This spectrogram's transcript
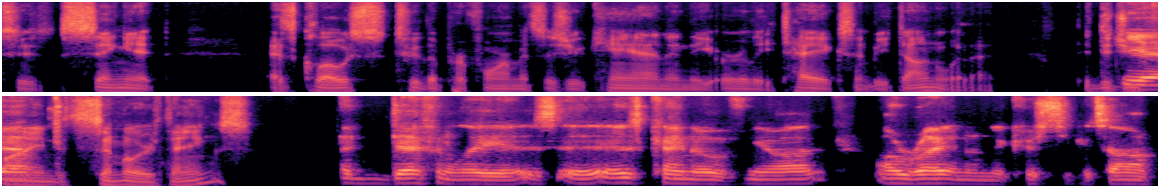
to sing it as close to the performance as you can in the early takes and be done with it. Did you Yeah. find similar things? Uh, it definitely is. It is kind of you know I, I'll write on an acoustic guitar,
